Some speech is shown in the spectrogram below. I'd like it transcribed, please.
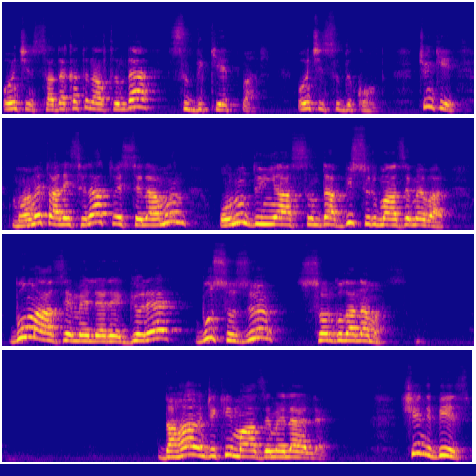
Onun için sadakatın altında sıddıkiyet var. Onun için sıddık oldu. Çünkü Muhammed Aleyhisselatü Vesselam'ın onun dünyasında bir sürü malzeme var. Bu malzemelere göre bu sözü sorgulanamaz. Daha önceki malzemelerle. Şimdi biz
